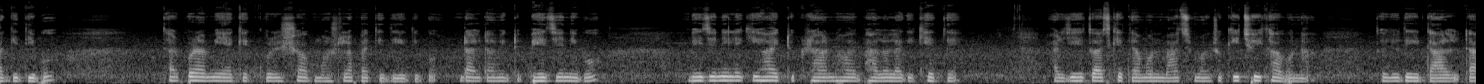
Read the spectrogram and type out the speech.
আগে দিব। তারপর আমি এক এক করে সব মশলাপাতি দিয়ে দিব। ডালটা আমি একটু ভেজে নিব। ভেজে নিলে কি হয়, একটু ঘ্রাণ হয়, ভালো লাগে খেতে। আর যেহেতু আজকে তেমন মাছ মাংস কিছুই খাব না, তো যদি ডালটা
